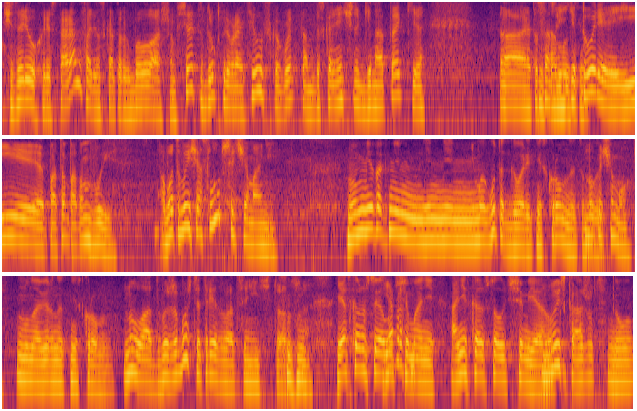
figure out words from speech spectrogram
четырех ресторанов, один из которых был вашим, все это вдруг превратилось в какой-то там бесконечный генатаки, э, это самая. Якитория, и потом, потом вы. А вот вы сейчас лучше, чем они? Ну, мне так не, не, не- могу так говорить, не скромно это Ну будет. почему? Ну, наверное, это не скромно. Ну ладно, вы же можете трезво оценить ситуацию. Я скажу, что я, лучше, чем они. Они скажут, что лучше, чем я. Ну и скажут. Ну,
